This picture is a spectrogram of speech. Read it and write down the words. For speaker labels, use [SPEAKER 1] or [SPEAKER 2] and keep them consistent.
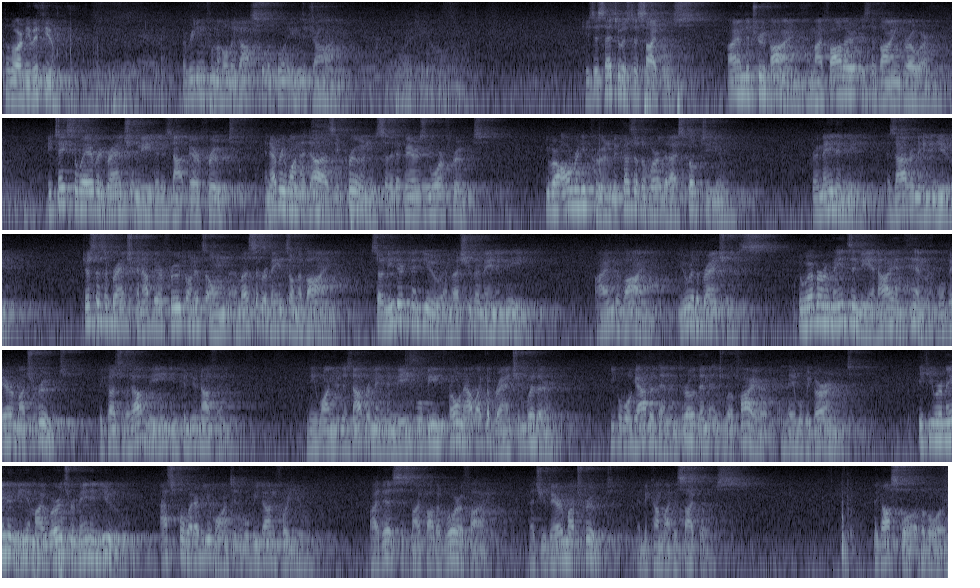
[SPEAKER 1] The Lord be with you. A reading from the Holy Gospel according to John. To you, Lord. Jesus said to his disciples, I am the true vine, and my Father is the vine grower. He takes away every branch in me that does not bear fruit, and every one that does, he prunes so that it bears more fruit. You are already pruned because of the word that I spoke to you. Remain in me, as I remain in you. Just as a branch cannot bear fruit on its own unless it remains on the vine, so neither can you unless you remain in me. I am the vine, you are the branches. Whoever remains in me and I in him will bear much fruit, because without me you can do nothing. Anyone who does not remain in me will be thrown out like a branch and wither. People will gather them and throw them into a fire, and they will be burned. If you remain in me and my words remain in you, Ask for whatever you want, and it will be done for you. By this is my Father glorified, that you bear much fruit and become my disciples. The Gospel of the Lord.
